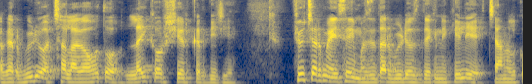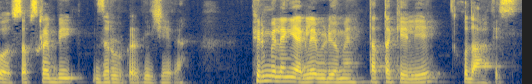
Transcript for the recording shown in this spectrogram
अगर वीडियो अच्छा लगा हो तो लाइक और शेयर कर दीजिए। फ्यूचर में ऐसे ही मज़ेदार वीडियोस देखने के लिए चैनल को सब्सक्राइब भी ज़रूर कर दीजिएगा। फिर मिलेंगे अगले वीडियो में। तब तक के लिए खुदा हाफिज़।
